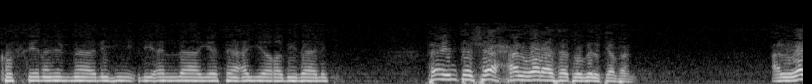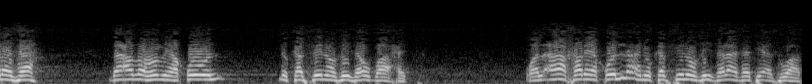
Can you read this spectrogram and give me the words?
كفن من ماله لئلا يتعير بذلك. فإن تشاح الورثة بالكفن. الورثة بعضهم يقول نكفنه في ثوب واحد والآخر يقول لا نكفنه في ثلاثة أثواب.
